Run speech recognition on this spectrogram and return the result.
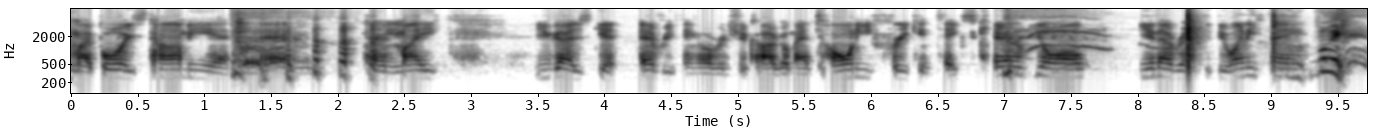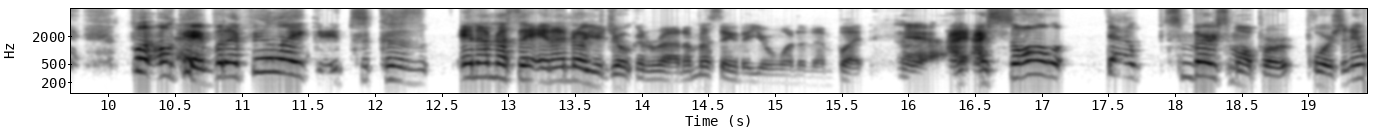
my boys Tommy and, and and Mike. You guys get everything over in Chicago, man. Tony freaking takes care of y'all. You never have to do anything. But, but okay, but I feel like it's because, and I'm not saying, and I know you're joking around. I'm not saying that you're one of them, but Yeah. I, I saw that some very small per- portion, and,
